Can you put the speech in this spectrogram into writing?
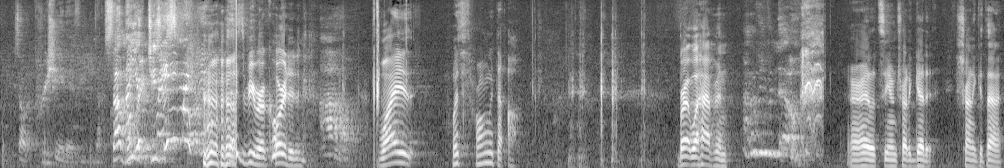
Because I would appreciate it if you did that. Stop Are you moving, Jesus! raising my hand? It has to be recorded. Why? is- What's wrong with the? Oh. Brett, what happened? I don't even know. All right, let's see him try to get it. He's trying to get that.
